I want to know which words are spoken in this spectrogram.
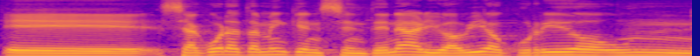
Se acuerda también que en Centenario había ocurrido un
